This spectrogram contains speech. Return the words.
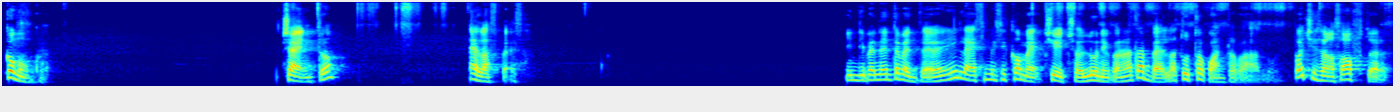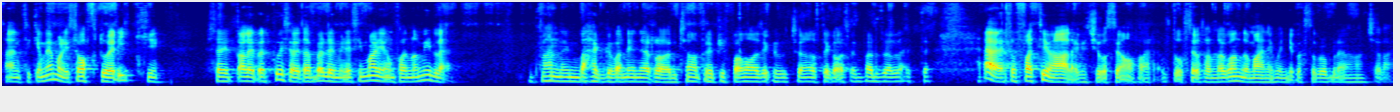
Comunque, 100 è la spesa. Indipendentemente dai millesimi, siccome Ciccio è l'unico nella tabella, tutto quanto va a lui. Poi ci sono software, anzi chiamiamoli software ricchi, tale per cui se le tabelle millesimali non fanno mille, vanno in bug, vanno in errore, ci sono tre più famosi che succedono queste cose, barzellette. Eh, sono fatti male, che ci possiamo fare? Tu stai usando condomani, quindi questo problema non ce l'hai.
